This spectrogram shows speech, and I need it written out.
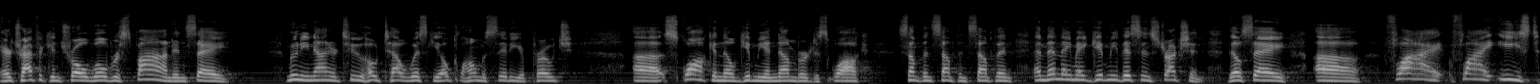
Air traffic control will respond and say, Mooney 902 Hotel Whiskey, Oklahoma City approach. Uh, squawk, and they'll give me a number to squawk something, something, something. And then they may give me this instruction. They'll say, uh, fly, fly east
